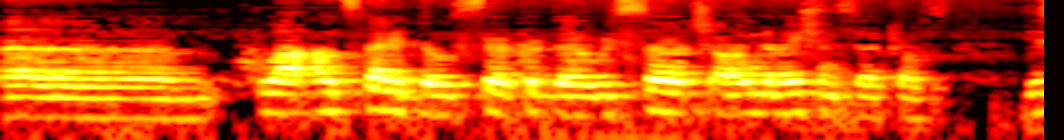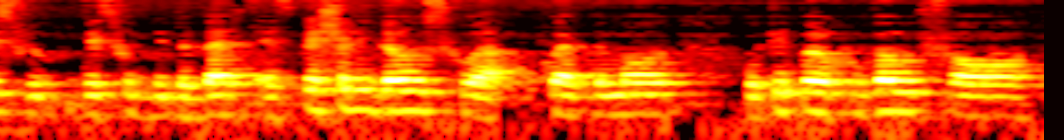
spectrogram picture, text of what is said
um, who are outside those circles, the research or innovation circles, this would this would be the best, especially those who are who have the more the people who vote for,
